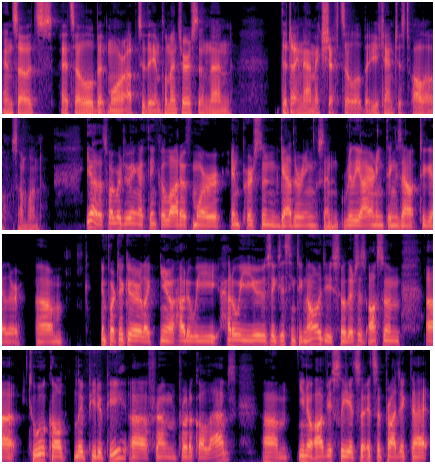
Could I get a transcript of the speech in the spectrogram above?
and so it's it's a little bit more up to the implementers, and then the dynamic shifts a little bit. You can't just follow someone yeah, that's why we're doing, I think, a lot of more in person gatherings and really ironing things out together. Um, in particular, like, you know, how do we, how do we use existing technologies? So there's this awesome, uh, tool called libp2p, uh, from Protocol Labs. Um, you know, obviously it's a, it's a project that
